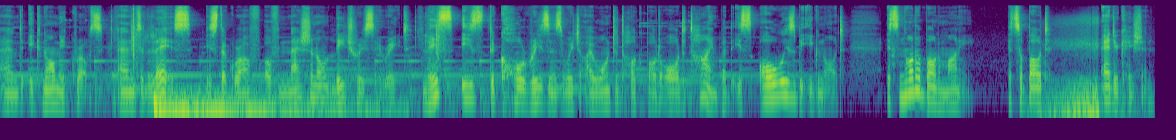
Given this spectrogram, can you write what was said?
and economic growth. And this is the graph of national literacy rate. This is the core reasons which I want to talk about all the time, but it's always be ignored. It's not about money. It's about education.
